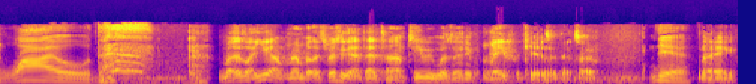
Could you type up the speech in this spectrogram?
Wild. But it's like you gotta remember, especially at that time, TV wasn't even made for kids at that time. yeah, Like,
